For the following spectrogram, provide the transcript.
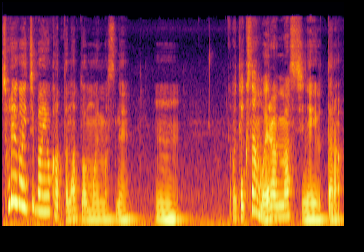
それが一番良かったなと思いますね。うん、お客さんも選べますしね言ったら。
